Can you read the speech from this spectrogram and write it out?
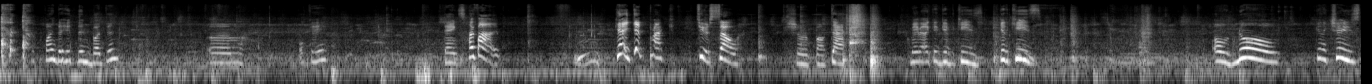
Find the hidden button. Um. Okay. Thanks. High five. Okay, get back to your cell. Sure about that. Maybe I could give the keys. Give the keys. Oh no! Getting chased.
